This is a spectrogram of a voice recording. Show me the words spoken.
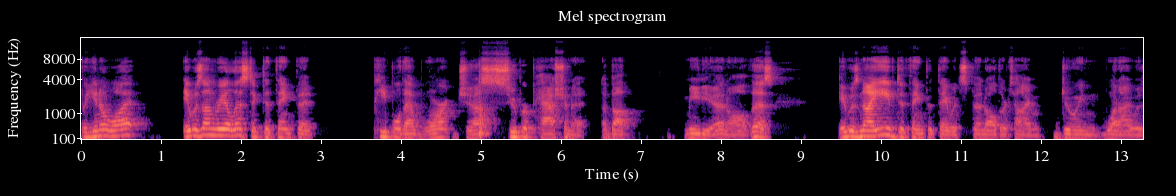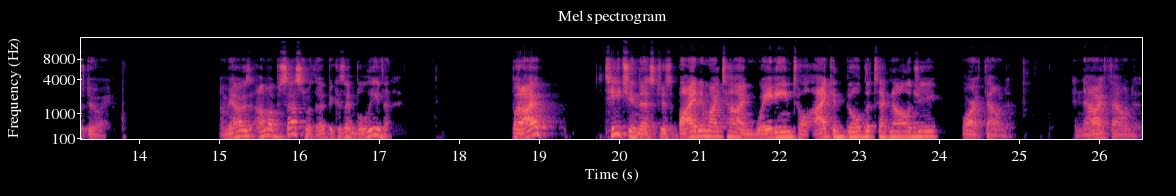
But you know what? It was unrealistic to think that people that weren't just super passionate about media and all of this, it was naive to think that they would spend all their time doing what I was doing. I mean, I was I'm obsessed with it because I believe in it. But I teaching this just biding my time, waiting till I could build the technology or I found it. And now I found it.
